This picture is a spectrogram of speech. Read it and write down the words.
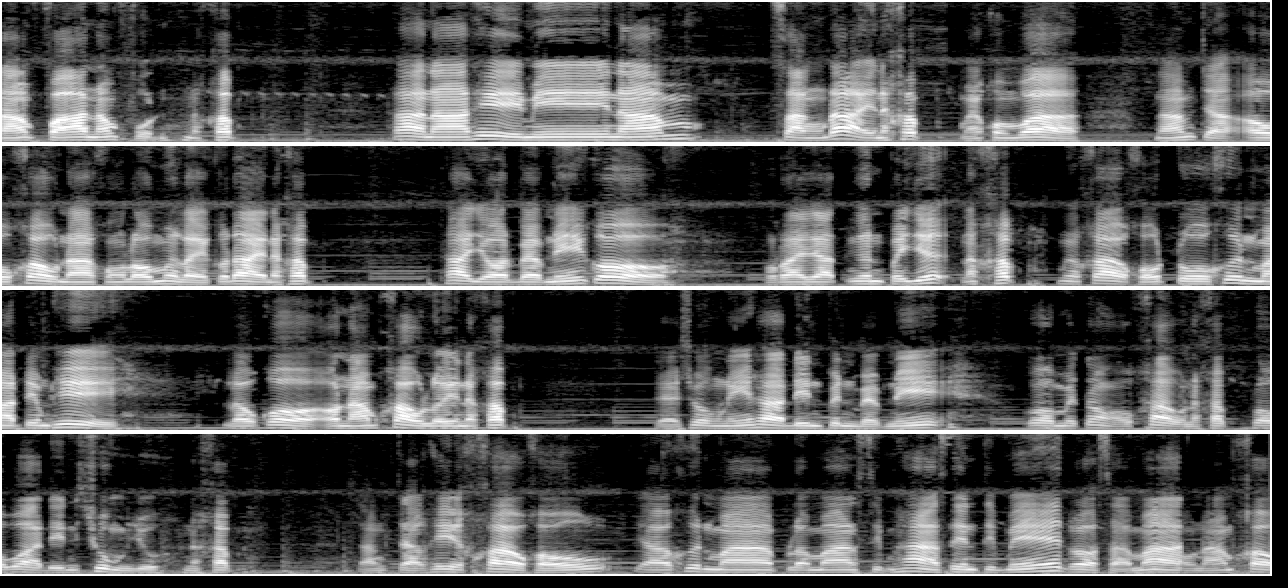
น้ำฟ้าน้ำฝนนะครับ ถ้านาที่มีน้ำสั่งได้นะครับ หมายความว่าน้ำจะเอาเข้านาของเราเมื่อไหร่ก็ได้นะครับ ถ้าหยอดแบบนี้ก็ประหยัดเงินไปเยอะนะครับ เมื่อข้าวเขาโตขึ้นมาเต็มที่ เราก็เอาน้ำเข้าเลยนะครับ แต่ช่วงนี้ถ้าดินเป็นแบบนี้ ก็ไม่ต้องเอาเข้านะครับ เพราะว่าดินชุ่มอยู่นะครับ หลังจากที่ข้าวเขายาวขึ้นมาประมาณ 15เซนติเมตรก็สามารถเอาน้ำเข้า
